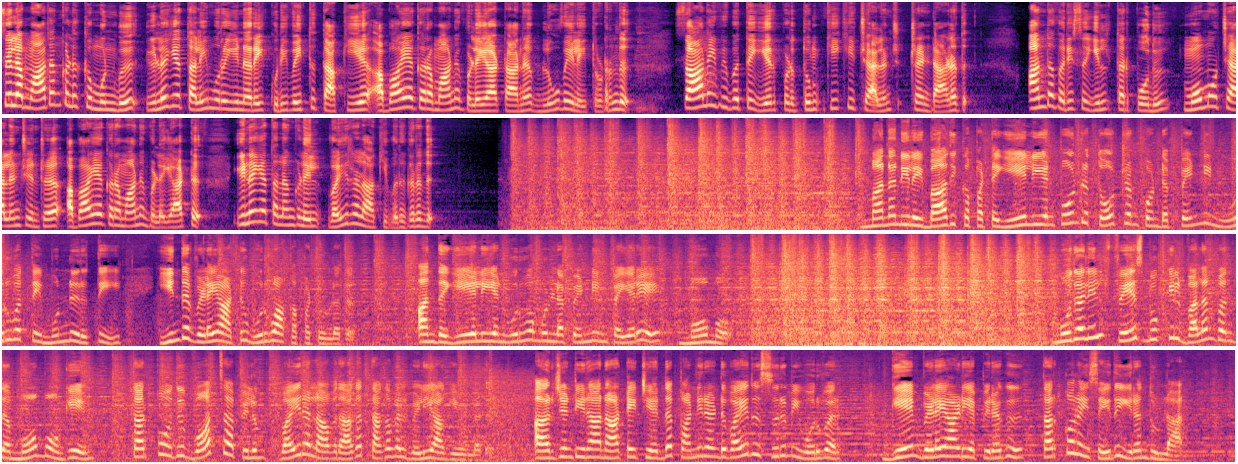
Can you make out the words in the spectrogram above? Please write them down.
சில மாதங்களுக்கு முன்பு இளைய தலைமுறையினரை குறிவைத்து தாக்கிய அபாயகரமான விளையாட்டான ப்ளூவேலை தொடர்ந்து சாலை விபத்தை ஏற்படுத்தும் கீகி சேலஞ்ச் ட்ரெண்டானது. அந்த வரிசையில் தற்போது மோமோ சேலஞ்ச் என்ற அபாயகரமான விளையாட்டு இணையதளங்களில் வைரலாகி வருகிறது. மனநிலை பாதிக்கப்பட்ட ஏலியன் போன்ற தோற்றம் கொண்ட பெண்ணின் உருவத்தை முன்னிறுத்தி இந்த விளையாட்டு உருவாக்கப்பட்டுள்ளது. அந்த ஏலியன் உருவமுள்ள பெண்ணின் பெயரே மோமோ. முதலில் ஃபேஸ்புக்கில் வலம் வந்த மோமோ கேம் தற்போது வாட்ஸ்ஆப்பிலும் வைரல் ஆவதாக தகவல் வெளியாகியுள்ளது. அர்ஜென்டினா நாட்டைச் சேர்ந்த பன்னிரண்டு வயது சிறுமி ஒருவர் கேம் விளையாடிய பிறகு தற்கொலை செய்து இறந்துள்ளார்.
